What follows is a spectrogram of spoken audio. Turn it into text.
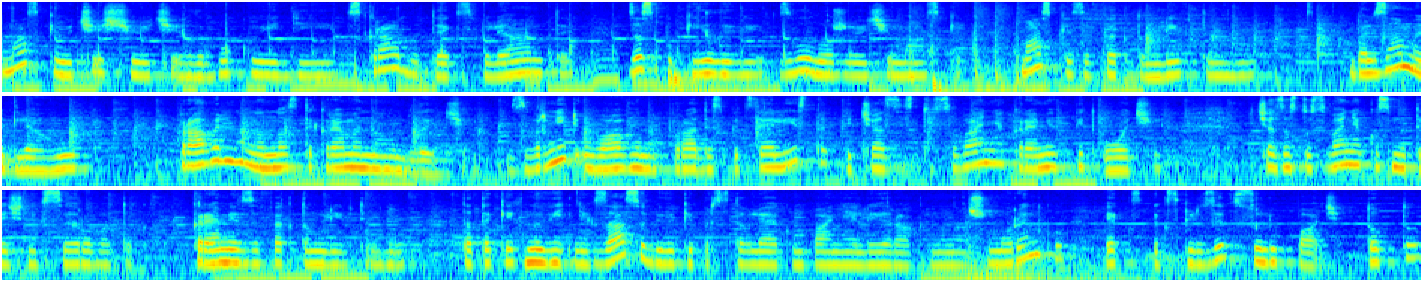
маски очищуючі глибокої дії, скраби та ексфоліанти, заспокійливі, зволожуючі маски, маски з ефектом ліфтингу, бальзами для губ. Правильно наносити креми на обличчя. Зверніть увагу на поради спеціаліста під час застосування кремів під очі, під час застосування косметичних сироваток, кремів з ефектом ліфтингу та таких новітніх засобів, які представляє компанія Лієрак на нашому ринку, як ексклюзив солюпач, тобто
